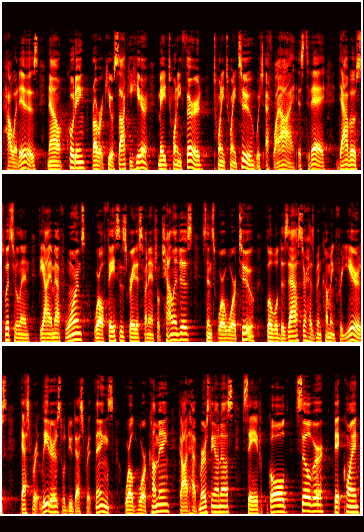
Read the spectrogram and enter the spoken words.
how it is. Now, quoting Robert Kiyosaki here, May 23rd, 2022, which FYI is today, Davos, Switzerland, the IMF warns world faces greatest financial challenges since World War II. Global disaster has been coming for years. Desperate leaders will do desperate things. World war coming. God have mercy on us. Save gold, silver, Bitcoin,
